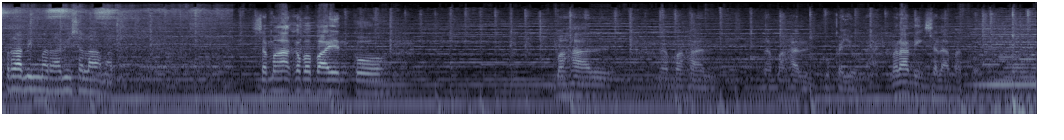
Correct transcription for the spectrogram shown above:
Maraming maraming salamat. Sa mga kababayan ko, mahal na mahal na mahal ko kayo lahat. Maraming salamat po.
